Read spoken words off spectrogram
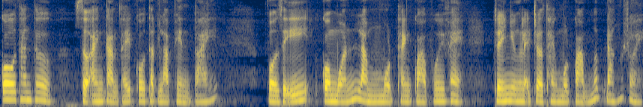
Cô than thở, sợ anh cảm thấy cô thật là phiền toái. Vô dĩ cô muốn làm một thành quả vui vẻ, thế nhưng lại trở thành một quả mướp đắng rồi.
